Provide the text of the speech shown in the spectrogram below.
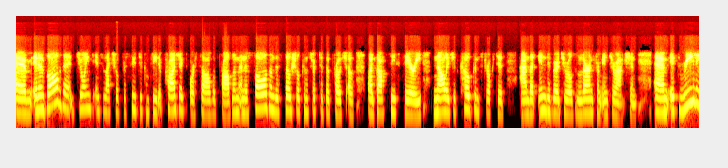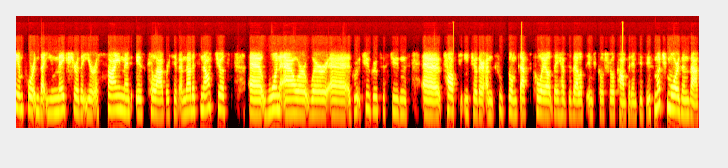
Um, it involves a joint intellectual pursuit to complete a project or solve a problem, and it falls on the social constructive approach of Vygotsky's theory. Knowledge is co-constructed and that individuals learn from interaction. Um, it's really important that you make sure that your assignment is collaborative and that it's not just uh, one hour where uh, group, two groups of students uh, talk to each other and boom, that's COIL. They have developed intercultural competencies. It's much more than that.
